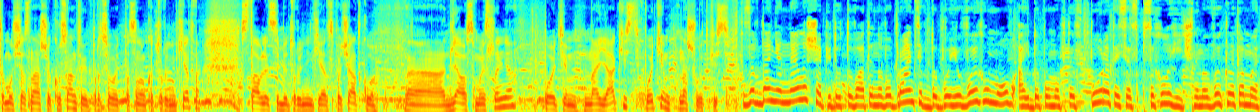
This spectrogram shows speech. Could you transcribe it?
Тому зараз наші курсанти відпрацьовують постановку турнікета, ставлять собі турнікет спочатку е, для осмислення, потім на якість, потім на швидкість. Завдання не лише підготувати новобранців до бойових умов, а й допомогти впоратися з психологічними викликами,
